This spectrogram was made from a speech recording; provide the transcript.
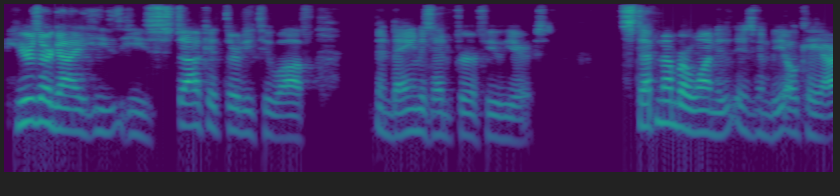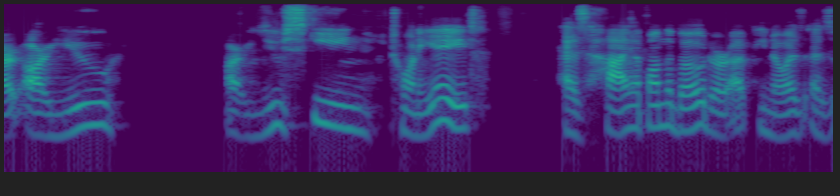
here's our guy. He's he's stuck at 32 off, been banging his head for a few years. Step number one is, is going to be okay. Are are you are you skiing 28 as high up on the boat or up, you know, as, as,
